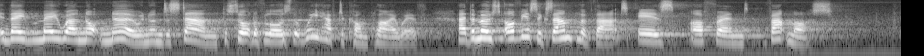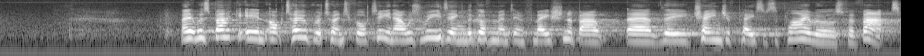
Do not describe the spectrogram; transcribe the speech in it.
And they may well not know and understand the sort of laws that we have to comply with. Uh, the most obvious example of that is our friend Vatmos. And it was back in October 2014, I was reading the government information about uh, the change of place of supply rules for VAT,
